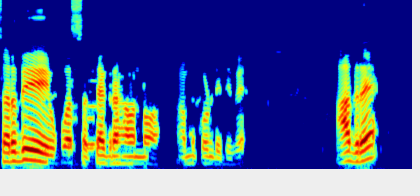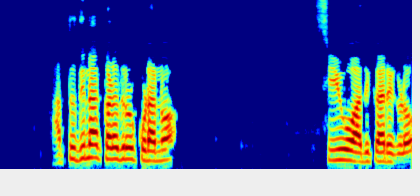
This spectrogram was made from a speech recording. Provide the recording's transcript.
ಸರದಿ ಉಪವಾಸ ಸತ್ಯಾಗ್ರಹವನ್ನು ಹಮ್ಮಿಕೊಂಡಿದ್ದೀವಿ. ಆದರೆ ಹತ್ತು ದಿನ ಕಳೆದರೂ ಕೂಡ ಸಿ ಅಧಿಕಾರಿಗಳು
